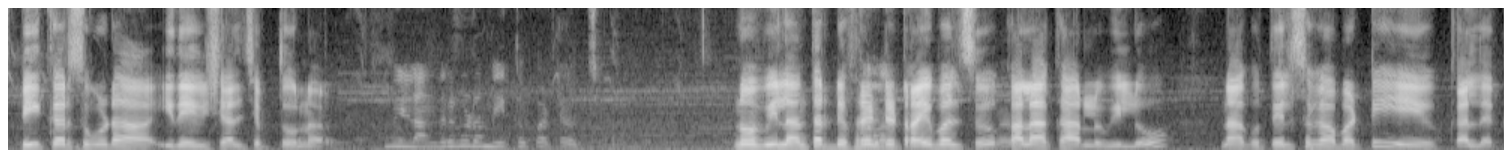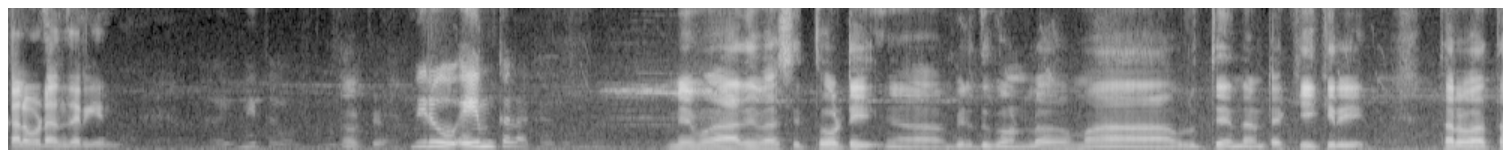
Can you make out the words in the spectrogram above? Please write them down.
స్పీకర్స్ కూడా ఇదే విషయాలు చెప్తూ ఉన్నారు. వీళ్ళందరూ కూడా మీతో పాటే వచ్చారు? నో వీళ్ళంతా డిఫరెంట్ ట్రైబల్స్ కళాకారులు వీళ్ళు. నాకు తెలుసు కాబట్టి కల కలవడం జరిగింది. మీతో. ఓకే. మీరు ఏం కళాకారు మేము ఆదివాసి తోటి బిరుదుగోండ్లో మా వృత్తి ఏంటంటే కీకిరి తర్వాత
